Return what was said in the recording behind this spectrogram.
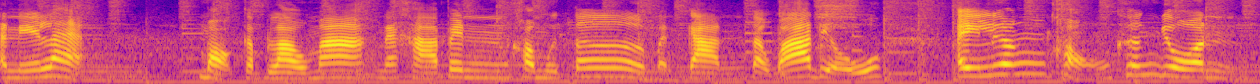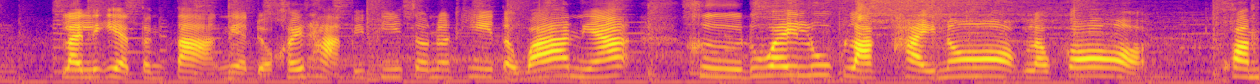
อันนี้แหละเหมาะกับเรามากนะคะ เป็นคอมพิวเตอร์เหมือนกัน แต่ว่าเดี๋ยวไอเรื่องของเครื่องยนต์รายละเอียดต่างๆเนี่ยเดี๋ยวค่อยถามพี่ๆเจ้าหน้าที่ แต่ว่าอันเนี้ยคือด้วยรูปลักษณ์ภายนอกแล้วก็ความ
